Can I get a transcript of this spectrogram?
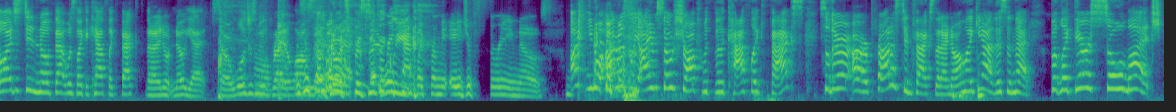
Oh, I just didn't know if that was like a Catholic fact that I don't know yet. So we'll just move oh. right along. This is something No, it's that specifically- every Catholic from the age of three knows. I, you know, honestly, I am so shocked with the Catholic facts. So there are Protestant facts that I know. I'm like, yeah, this and that. But like, there is so much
